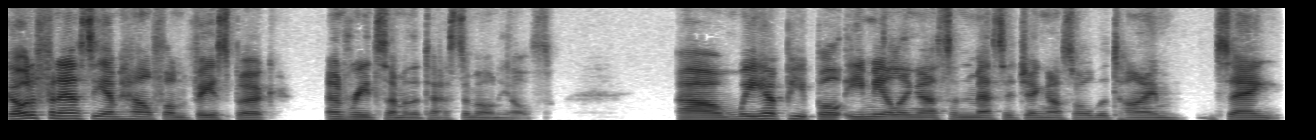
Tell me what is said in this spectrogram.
Go to Finesse Health on Facebook and read some of the testimonials. Um, we have people emailing us and messaging us all the time saying,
